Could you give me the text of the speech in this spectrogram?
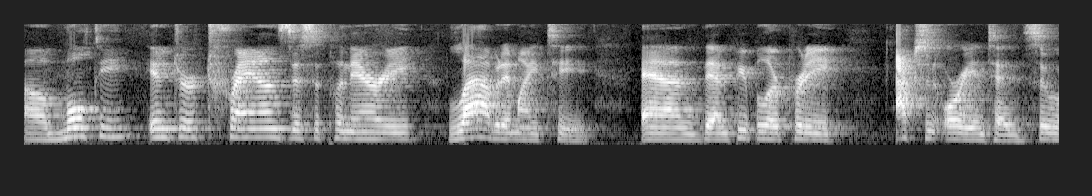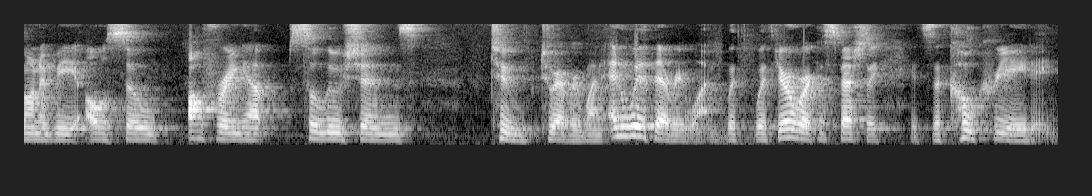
uh, multi, inter, transdisciplinary lab at MIT and then people are pretty action oriented. So we want to be also offering up solutions to, to everyone and with everyone. With, with your work especially, it's the co-creating.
